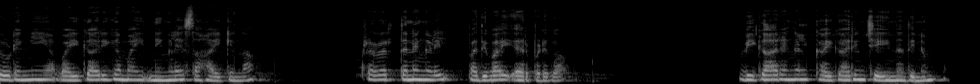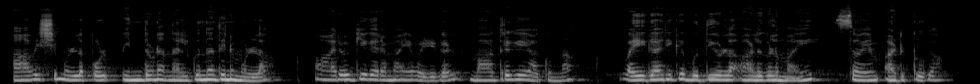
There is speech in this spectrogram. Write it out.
തുടങ്ങിയ വൈകാരികമായി നിങ്ങളെ സഹായിക്കുന്ന പ്രവർത്തനങ്ങളിൽ പതിവായി ഏർപ്പെടുക. വികാരങ്ങൾ കൈകാര്യം ചെയ്യുന്നതിനും ആവശ്യമുള്ളപ്പോൾ പിന്തുണ നൽകുന്നതിനുമുള്ള ആരോഗ്യകരമായ വഴികൾ മാതൃകയാക്കുന്ന വൈകാരിക ബുദ്ധിയുള്ള ആളുകളുമായി സ്വയം അടുക്കുക.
